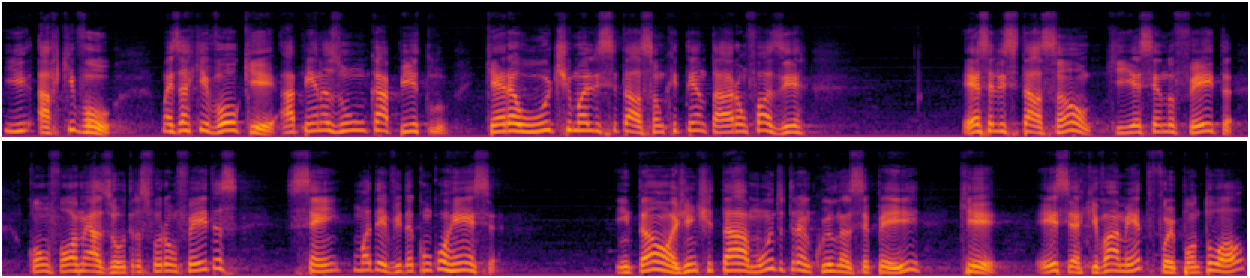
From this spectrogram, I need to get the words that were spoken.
e arquivou. Mas arquivou o quê? Apenas um capítulo, que era a última licitação que tentaram fazer. Essa licitação que ia sendo feita conforme as outras foram feitas, sem uma devida concorrência. Então, a gente está muito tranquilo na CPI que esse arquivamento foi pontual,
